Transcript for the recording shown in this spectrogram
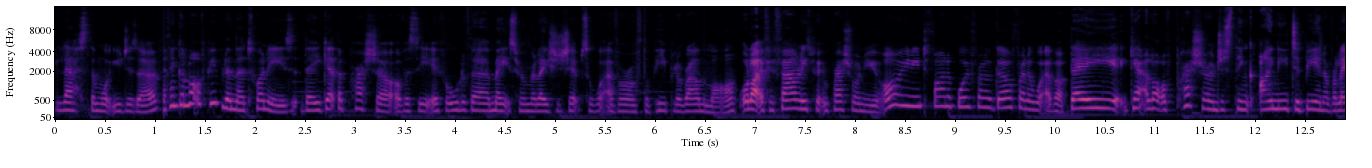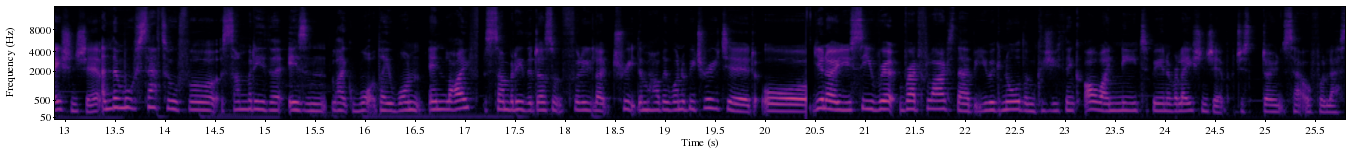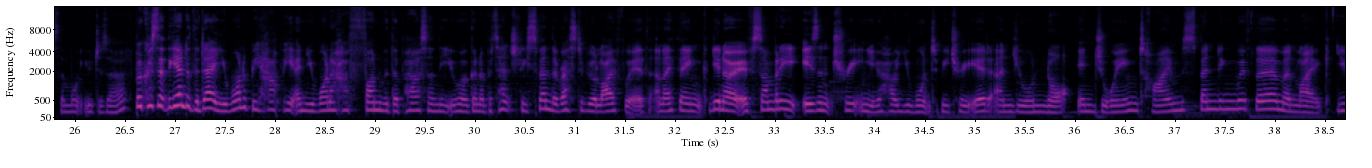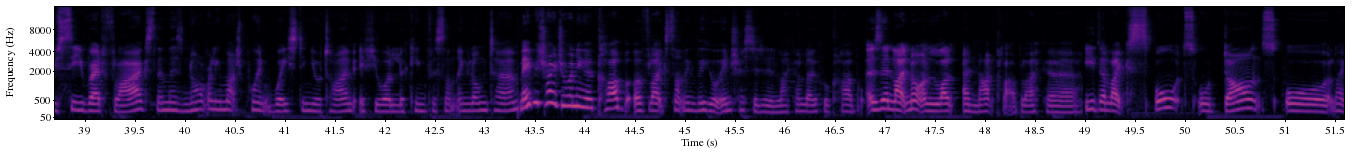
less than what you deserve. I think a lot of people in their 20s, they get the pressure, obviously, if all of their mates are in relationships or whatever, or if the people around them are, or like if your family's putting pressure on you, oh, you need to find a boyfriend or girlfriend or whatever, they get a lot of pressure and just think, I need to be in a relationship, and then we'll settle for somebody that isn't like what they want in life, somebody that doesn't fully like treat them how they want to be treated, or you know, you see red flags there, but you ignore them because you think, oh, I need to be in a relationship. Just don't settle for less than what you deserve. Because at the end of the day, you want to be happy and you want to have fun with the person that you are going to potentially spend the rest of your life with. And I think, you know, if somebody isn't treating you how you want to be treated and you're not enjoying time spending with them and like you see red flags, then there's not really much point wasting your time if you are looking for something long term. Maybe try joining a club of like something that you're interested in, like a local club, as in like not a, a nightclub, like a either like sports or dance or like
